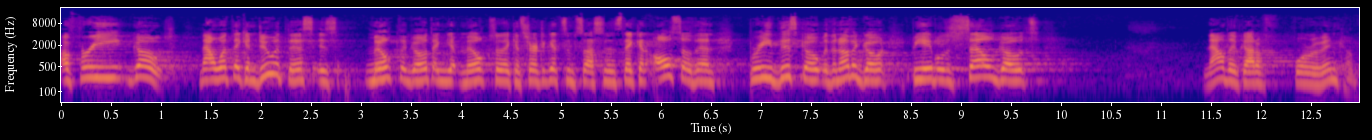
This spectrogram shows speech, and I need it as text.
a free goat. Now, what they can do with this is milk the goat. They can get milk so they can start to get some sustenance. They can also then breed this goat with another goat, be able to sell goats. Now they've got a form of income.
